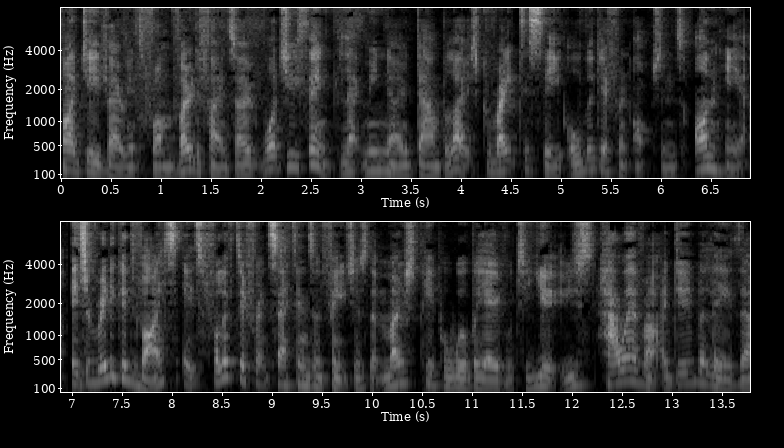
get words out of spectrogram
5G variant from Vodafone. So what do you think? Let me know down below. It's great to see all the different options on here. It's a really good device. It's full of different settings and features that most people will be able to use. However, I do believe there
